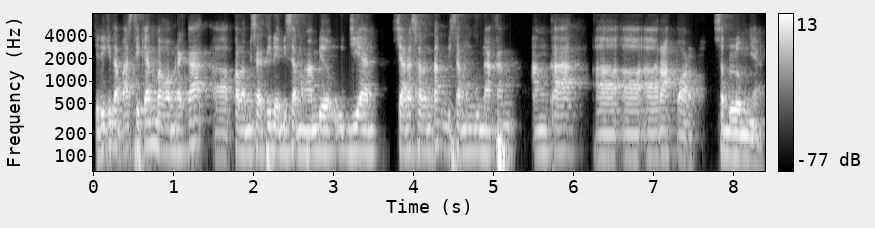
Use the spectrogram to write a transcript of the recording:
jadi kita pastikan bahwa mereka uh, kalau misalnya tidak bisa mengambil ujian secara serentak bisa menggunakan angka uh, uh, rapor sebelumnya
